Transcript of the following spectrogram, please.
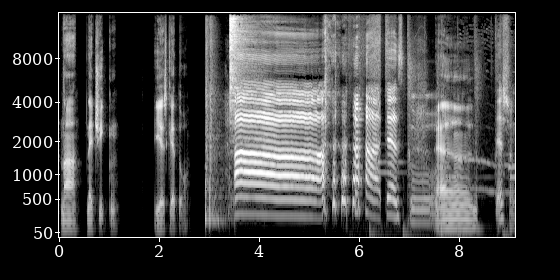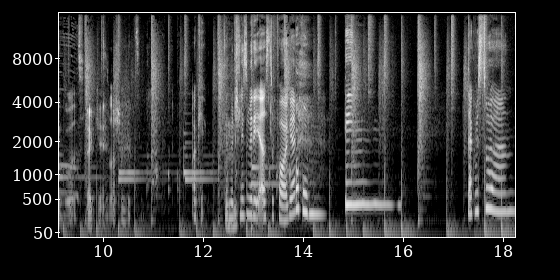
na, nicht schicken. Ich ist gleich da. Ah! Der ist gut. Äh, Der ist schon gut. okay. Das war schon witzig. Okay, damit Mhm. schließen wir die erste Folge. Ding! Danke fürs Zuhören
